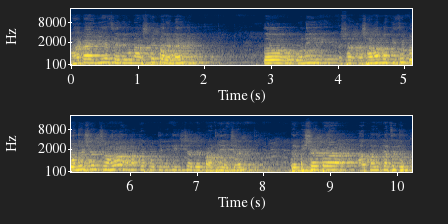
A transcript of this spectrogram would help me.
ঢাকায় গিয়েছেন এবং আসতে পারে নাই। তো উনি সামান্য কিছু ডোনেশন সহ আমাকে প্রতিনিধি হিসাবে পাঠিয়েছেন। যে বিষয়টা আপনার কাছে দুঃখ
